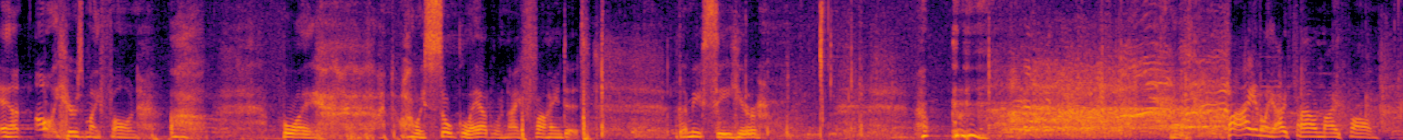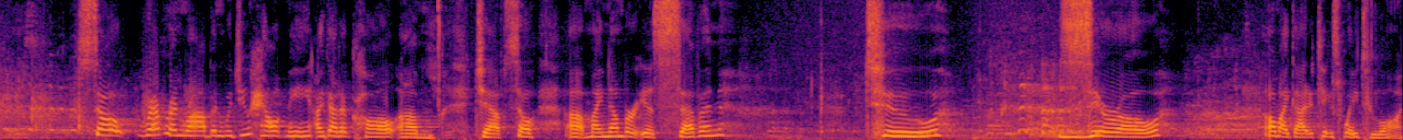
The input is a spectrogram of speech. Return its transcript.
and oh, here's my phone. Oh. Boy, I'm always so glad when I find it. Let me see here. Finally, I found my phone. So, Reverend Robin, would you help me? I got to call um, Jeff. So, uh, my number is seven two zero. Oh my God, it takes way too long.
